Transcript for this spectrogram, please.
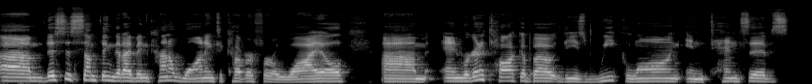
Um, this is something that I've been kind of wanting to cover for a while. Um, and we're going to talk about these week long intensives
